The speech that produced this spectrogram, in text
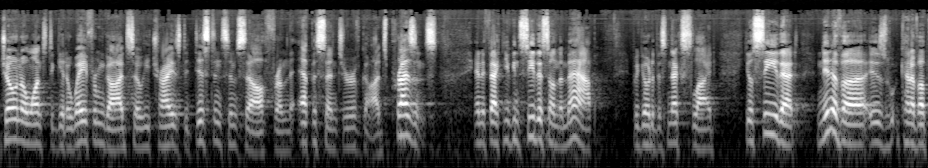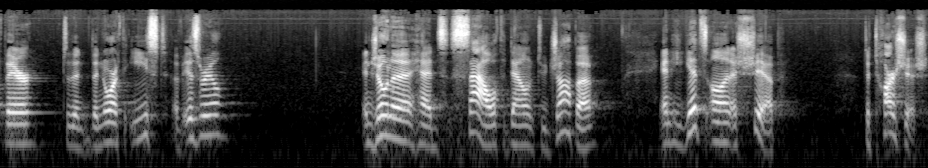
Jonah wants to get away from God, so he tries to distance himself from the epicenter of God's presence. And in fact, you can see this on the map. If we go to this next slide, you'll see that Nineveh is kind of up there to the, the northeast of Israel. And Jonah heads south down to Joppa, and he gets on a ship to Tarshish.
